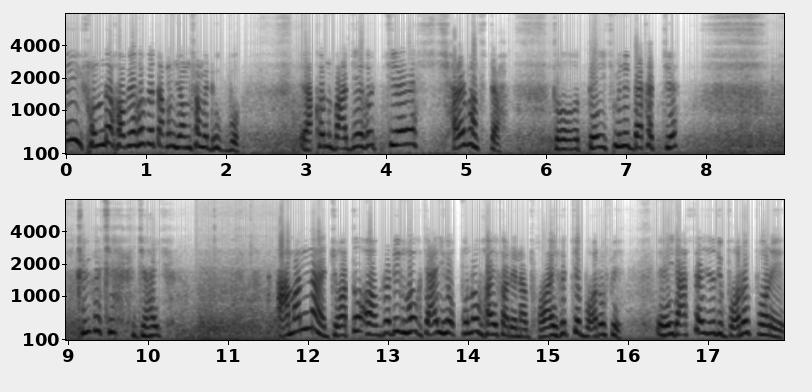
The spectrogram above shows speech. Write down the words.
এই সন্ধ্যা হবে হবে তখন জমসামে ঢুকবো। এখন বাজে হচ্ছে সাড়ে পাঁচটা। তো তেইশ মিনিট দেখাচ্ছে। ঠিক আছে, যাই। আমার না যত অফরোডিং হোক, যাই হোক, কোনো ভয় করে না। ভয় হচ্ছে বরফে। এই রাস্তায় যদি বরফ পড়ে,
